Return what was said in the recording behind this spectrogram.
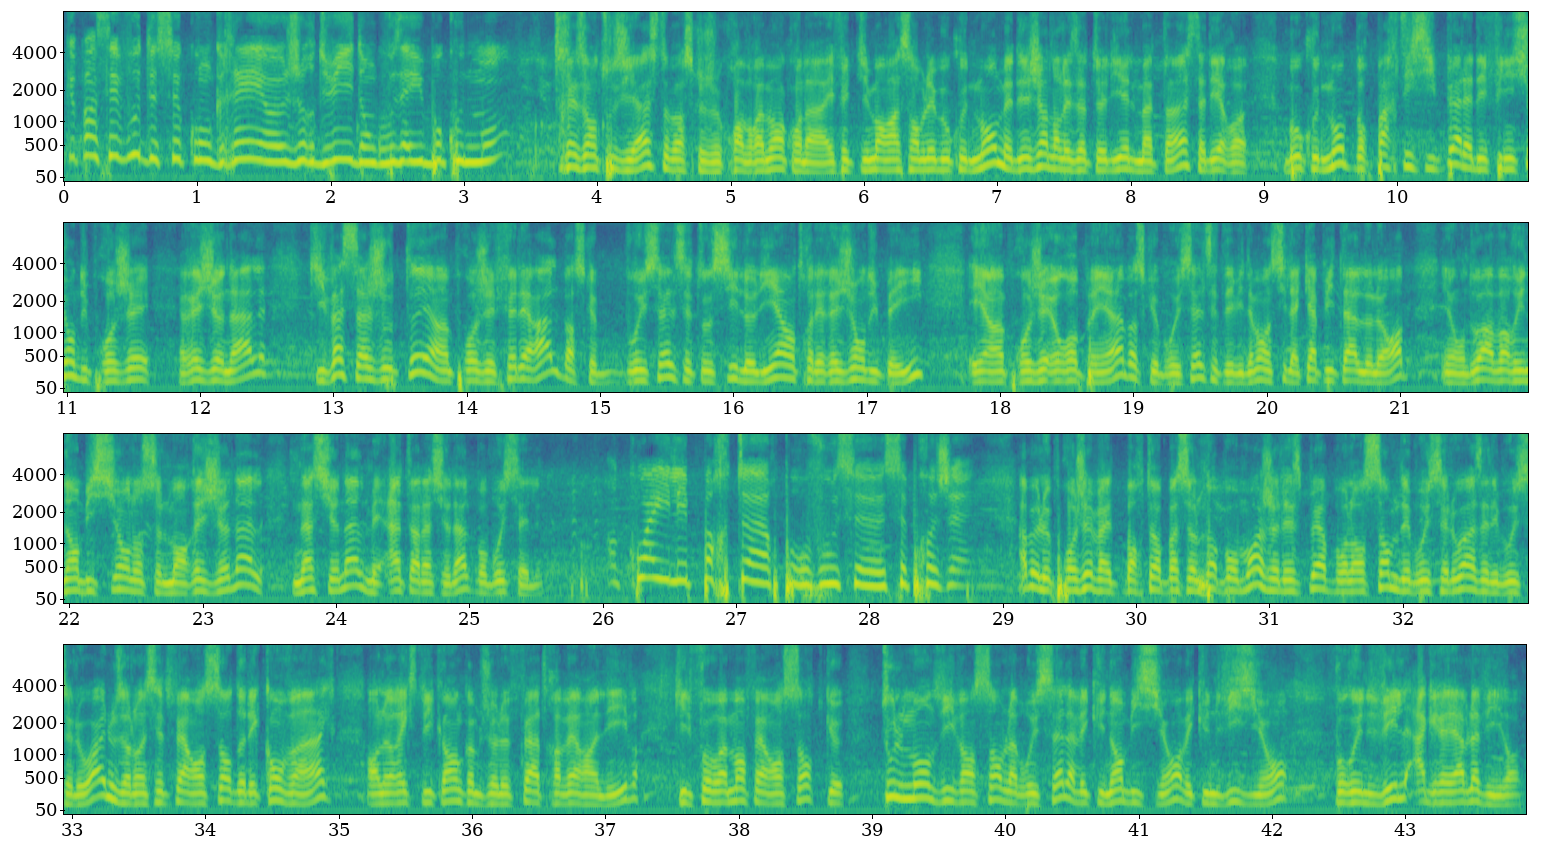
Que pensez-vous de ce congrès aujourd'hui? Donc vous avez eu beaucoup de monde très enthousiaste parce que je crois vraiment qu'on a effectivement rassemblé beaucoup de monde, mais déjà dans les ateliers le matin, c'est-à-dire euh, beaucoup de monde pour participer à la définition du projet régional qui va s'ajouter à un projet fédéral parce que Bruxelles c'est aussi le lien entre les régions du pays et à un projet européen parce que Bruxelles c'est évidemment aussi la capitale de l'Europe et on doit avoir une ambition non seulement régionale, nationale, mais internationale pour Bruxelles. En quoi il est porteur pour vous ce, projet ah ben Le projet va être porteur pas seulement pour moi, je l'espère pour l'ensemble des Bruxelloises et des Bruxellois. Nous allons essayer de faire en sorte de les convaincre en leur expliquant, comme je le fais à travers un livre, qu'il faut vraiment faire en sorte que tout le monde vive ensemble à Bruxelles avec une ambition, avec une vision pour une ville agréable à vivre.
